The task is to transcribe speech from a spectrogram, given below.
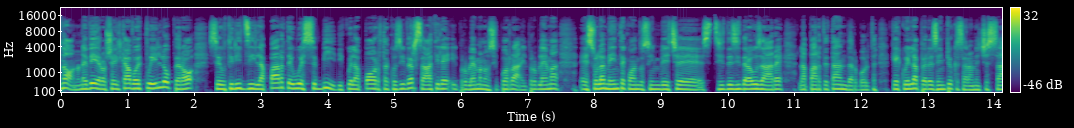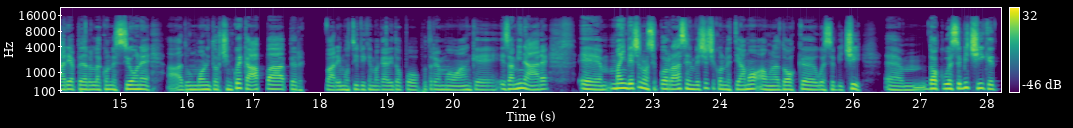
No, non è vero, cioè il cavo è quello, però se utilizzi la parte USB di quella porta così versatile, il problema non si porrà. Il problema è solamente quando si invece si desidera usare la parte Thunderbolt, che è quella per esempio che sarà necessaria per la connessione ad un monitor 5K, per vari motivi che magari dopo potremo anche esaminare, eh, ma invece non si porrà se invece ci connettiamo a una dock USB-C. Eh, dock USB-C che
